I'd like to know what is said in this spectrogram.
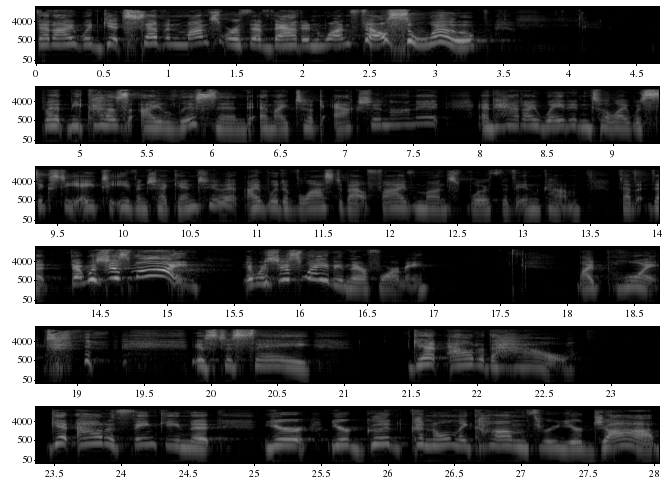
that I would get seven months worth of that in one fell swoop. But because I listened and I took action on it, and had I waited until I was 68 to even check into it, I would have lost about five months worth of income that, that, that was just mine. It was just waiting there for me. My point is to say, get out of the how. Get out of thinking that your, your good can only come through your job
